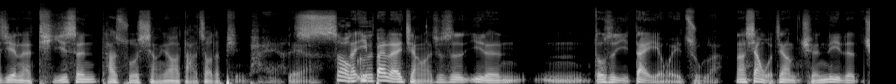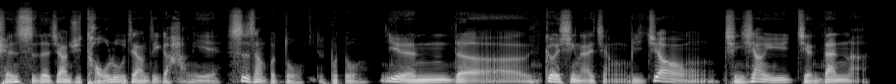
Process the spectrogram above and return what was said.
间来提升他所想要打造的品牌啊，对啊。那一般来讲啊，就是艺人，嗯，都是以代言为主了。那像我这样全力的、全时的这样去投入这样的一个行业，事实上不多，不多。艺人的个性来讲，比较倾向于简单啦，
